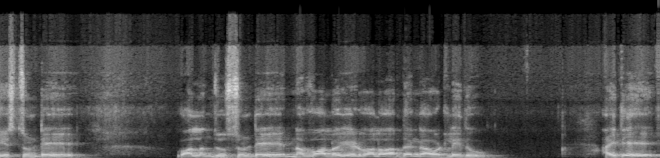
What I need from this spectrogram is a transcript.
చేస్తుంటే వాళ్ళని చూస్తుంటే నవ్వాలో ఏడవాలో అర్థం కావట్లేదు. అయితే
